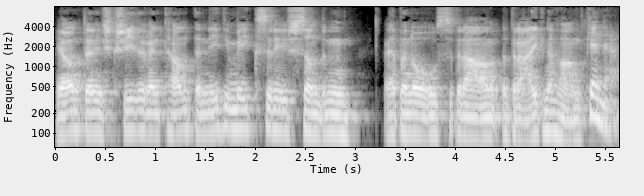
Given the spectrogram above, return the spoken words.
Ja, und dann ist es gescheiter, wenn die Hand dann nicht im Mixer ist, sondern eben noch außer der, der eigenen Hand. Genau.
